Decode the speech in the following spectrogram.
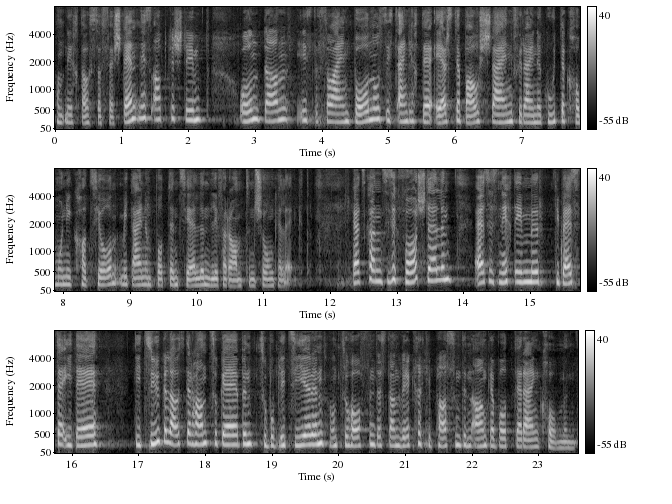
und nicht auf das Verständnis abgestimmt. Und dann ist es so ein Bonus, ist eigentlich der erste Baustein für eine gute Kommunikation mit einem potenziellen Lieferanten schon gelegt. Jetzt können Sie sich vorstellen, es ist nicht immer die beste Idee, die Zügel aus der Hand zu geben, zu publizieren und zu hoffen, dass dann wirklich die passenden Angebote reinkommen.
